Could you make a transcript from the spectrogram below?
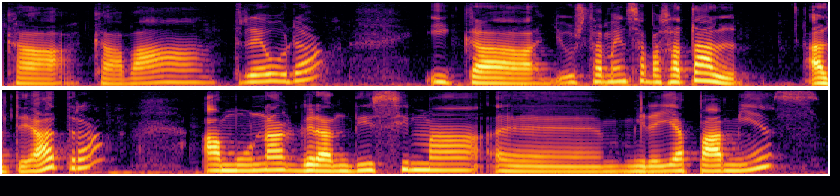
que, que va treure i que justament s'ha passat al, al teatre amb una grandíssima eh, Mireia Pàmies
